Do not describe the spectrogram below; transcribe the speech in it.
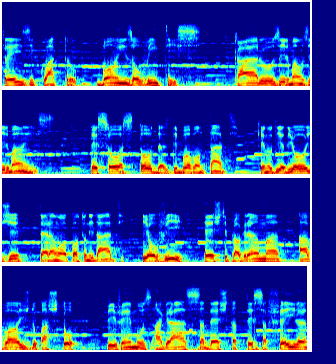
3 e 4. Bons ouvintes, caros irmãos e irmãs, pessoas todas de boa vontade, que no dia de hoje terão a oportunidade de ouvir este programa A Voz do Pastor. Vivemos a graça desta terça-feira,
